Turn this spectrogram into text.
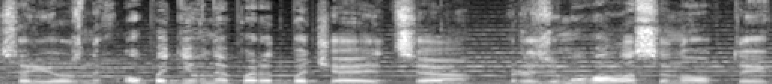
Серйозних опадів не передбачається. Резюмувала синоптик.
